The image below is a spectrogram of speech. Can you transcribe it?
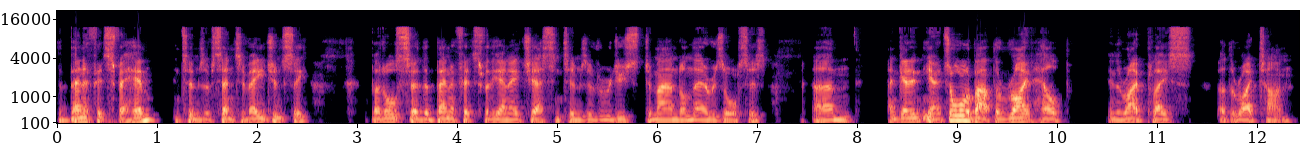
the benefits for him in terms of sense of agency, but also the benefits for the NHS in terms of reduced demand on their resources. Um, and getting, you know, it's all about the right help in the right place at the right time.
